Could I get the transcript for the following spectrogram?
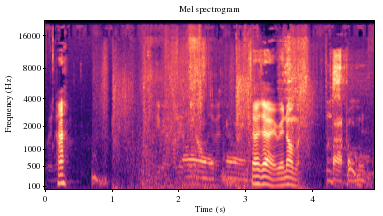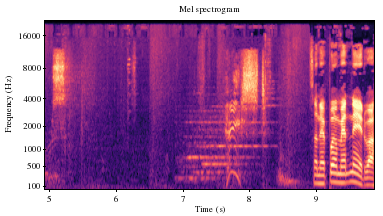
เวนอมฮะ ที่แบงค์เขาเล่นอ้าเวนอวมใช่ไหมอ้าวใช่ใช่เวนอมอะ Spools. Haste. สไนเปอร์แมทเนตว่ะ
